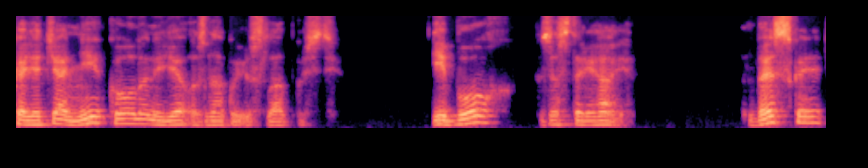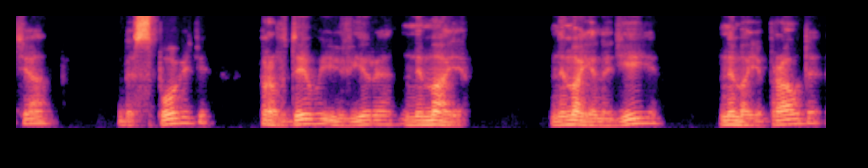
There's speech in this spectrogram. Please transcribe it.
каяття ніколи не є ознакою слабкості. І Бог застерігає без каяття, без сповіді правдивої віри немає. Немає надії, немає правди,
